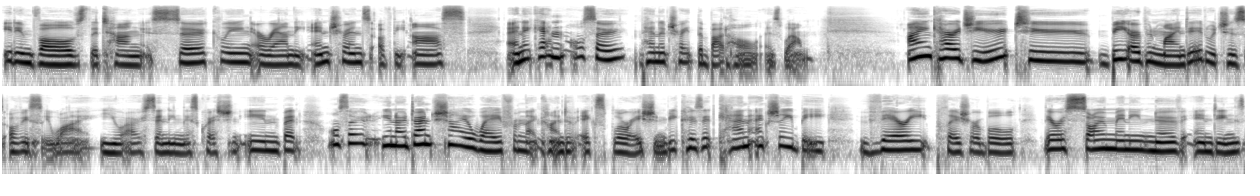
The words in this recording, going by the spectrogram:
it involves the tongue circling around the entrance of the ass, and it can also penetrate the butthole as well. I encourage you to be open minded, which is obviously why you are sending this question in, but also, you know, don't shy away from that kind of exploration because it can actually be very pleasurable. There are so many nerve endings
